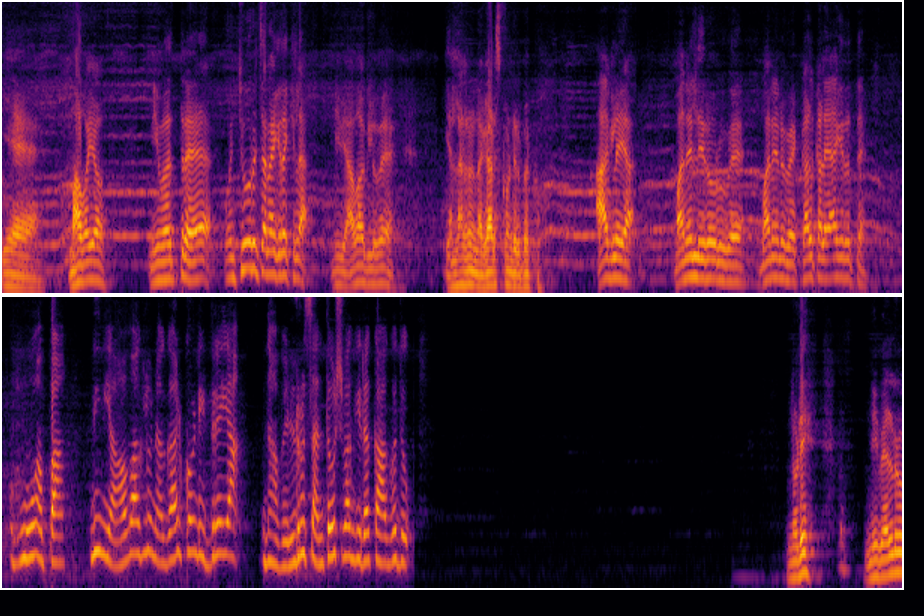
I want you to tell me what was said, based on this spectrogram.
ಏ ಮಾವಯ್ಯೋ ನೀವು ಹತ್ರ ಒಂಚೂರು ಚೆನ್ನಾಗಿರಕ್ಕಿಲ್ಲ. ನೀವು ಯಾವಾಗ್ಲೂ ಎಲ್ಲರನ್ನೂ ನಗಾಡ್ಸ್ಕೊಂಡಿರ್ಬೇಕು. ಆಗ್ಲೇಯ ಮನೇಲಿರೋರು ಮನೇನು ಕಳ್ಕಳೆ ಆಗಿರುತ್ತೆ. ಹ್ಞೂ ಅಪ್ಪ ನೀನ್ ಯಾವಾಗ್ಲೂ ನಗಾಡ್ಕೊಂಡಿದ್ರೆಯ ನಾವೆಲ್ಲರೂ ಸಂತೋಷವಾಗಿರಕ್ಕಾಗೋದು. ನೋಡಿ ನೀವೆಲ್ರೂ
